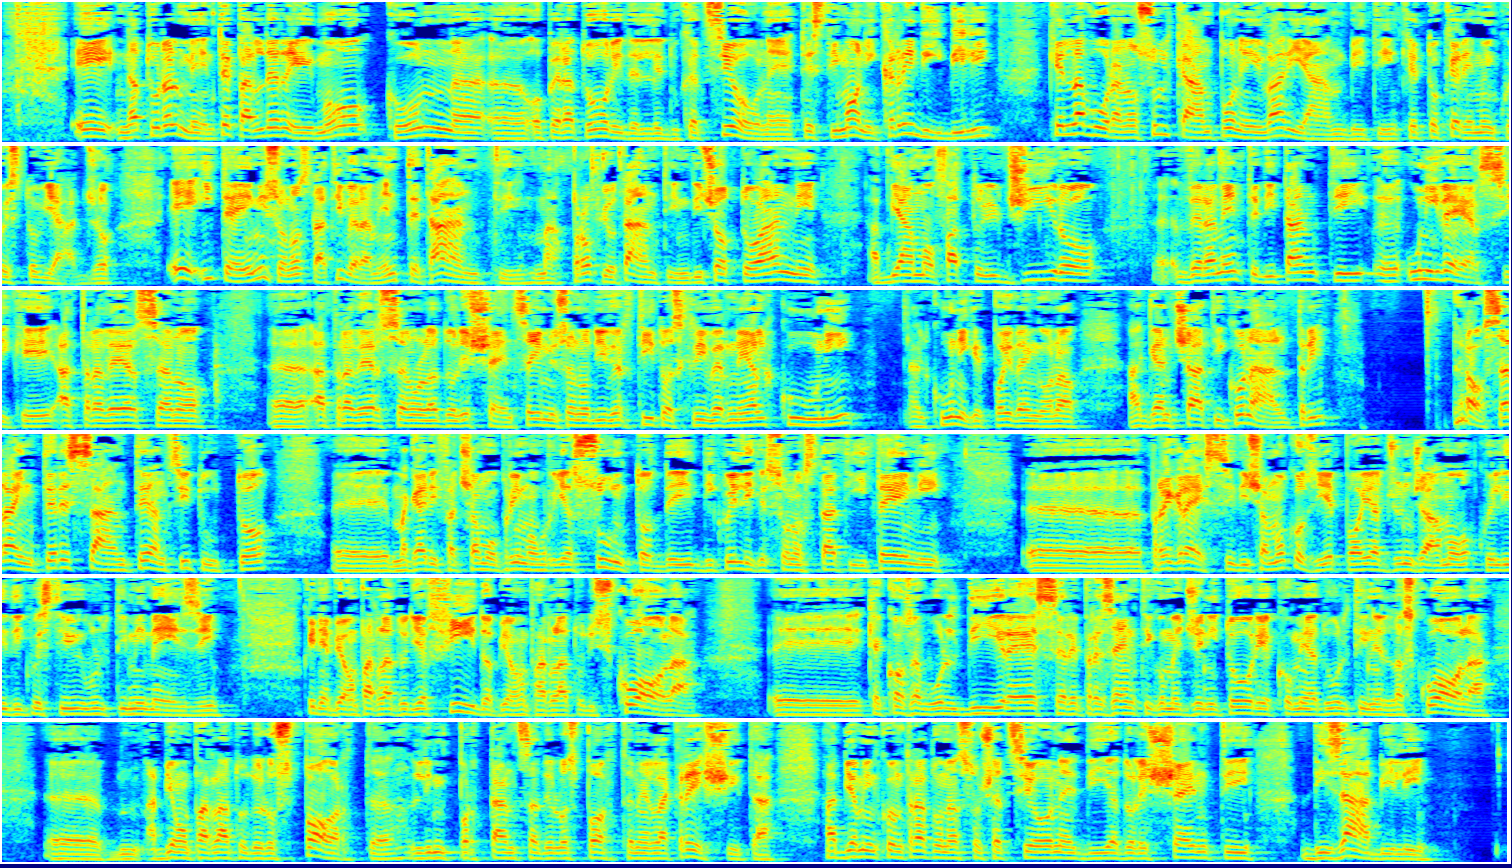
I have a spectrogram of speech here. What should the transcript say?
E naturalmente parleremo con eh, operatori dell'educazione, testimoni credibili che lavorano sul campo nei vari ambiti che toccheremo in questo viaggio. E i temi sono stati veramente tanti, ma proprio tanti, in 18 anni abbiamo fatto il giro eh, veramente di tanti eh, universi che attraversano, eh, attraversano l'adolescenza. Io mi sono divertito a scriverne alcuni, alcuni che poi vengono agganciati con altri, però sarà interessante anzitutto, eh, magari facciamo prima un riassunto di, di quelli che sono stati i temi eh, pregressi, diciamo così, e poi aggiungiamo quelli di questi ultimi mesi. Quindi abbiamo parlato di affido, abbiamo parlato di scuola, eh, che cosa vuol dire essere presenti come genitori e come adulti nella scuola, eh, abbiamo parlato dello sport, l'importanza dello sport nella crescita, abbiamo incontrato un'associazione di adolescenti disabili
